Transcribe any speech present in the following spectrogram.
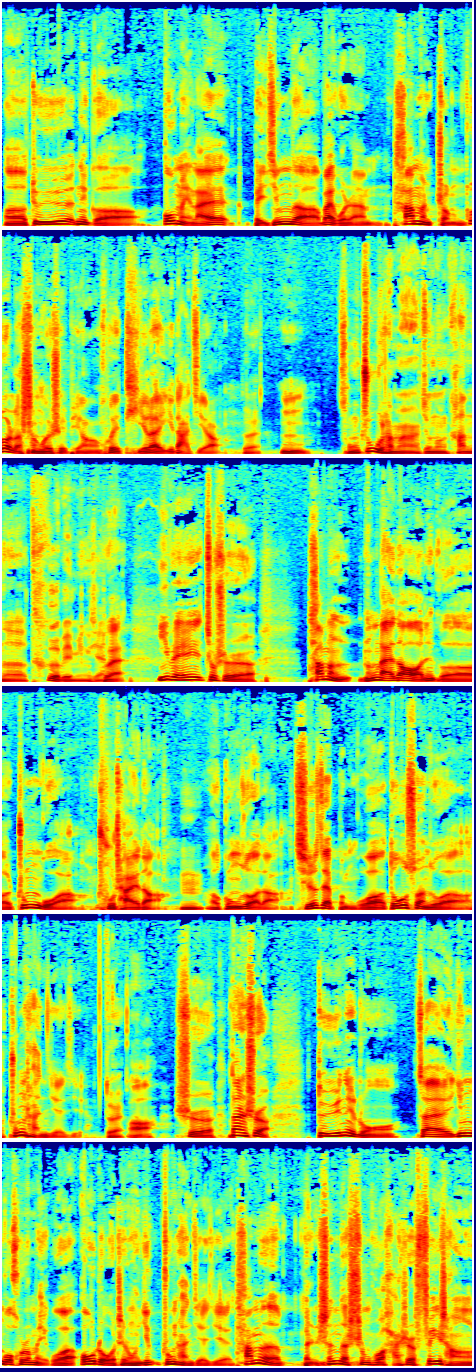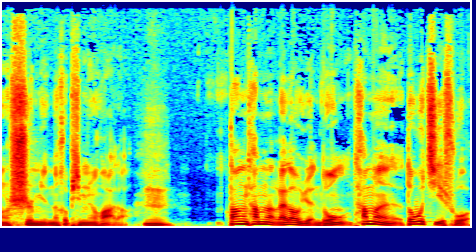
呃，对于那个欧美来北京的外国人，他们整个的生活水平会提了一大截儿。对，嗯，从住上面就能看得特别明显。对，因为就是他们能来到这个中国啊出差的，嗯呃，工作的，其实在本国都算作中产阶级。对啊，是，但是对于那种在英国或者美国、欧洲这种英中产阶级，他们的本身的生活还是非常市民和平民化的。嗯当他们来到远东，他们都记述，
